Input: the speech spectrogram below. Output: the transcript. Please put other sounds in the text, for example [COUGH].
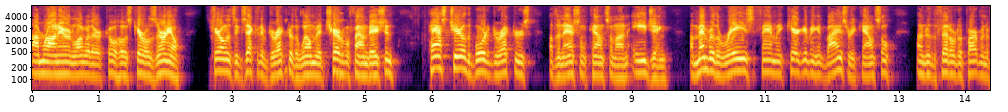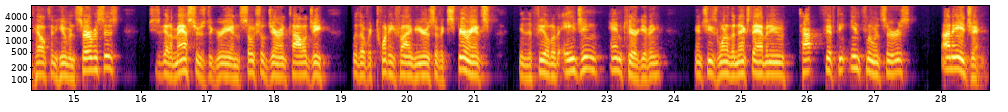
I'm Ron Aaron, along with our co host, Carol Zernial. Carol is Executive Director of the WellMed Charitable Foundation, past chair of the Board of Directors of the National Council on Aging, a member of the RAISE Family Caregiving Advisory Council under the Federal Department of Health and Human Services. She's got a master's degree in social gerontology with over 25 years of experience in the field of aging and caregiving. And she's one of the Next Avenue top 50 influencers on aging.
